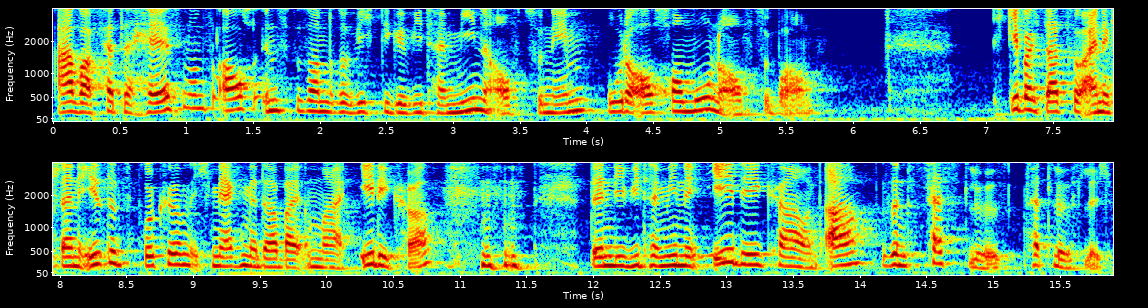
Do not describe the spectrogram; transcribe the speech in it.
Aber Fette helfen uns auch, insbesondere wichtige Vitamine aufzunehmen oder auch Hormone aufzubauen. Ich gebe euch dazu eine kleine Eselsbrücke. Ich merke mir dabei immer Edeka, denn die Vitamine E, D, K und A sind fettlöslich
